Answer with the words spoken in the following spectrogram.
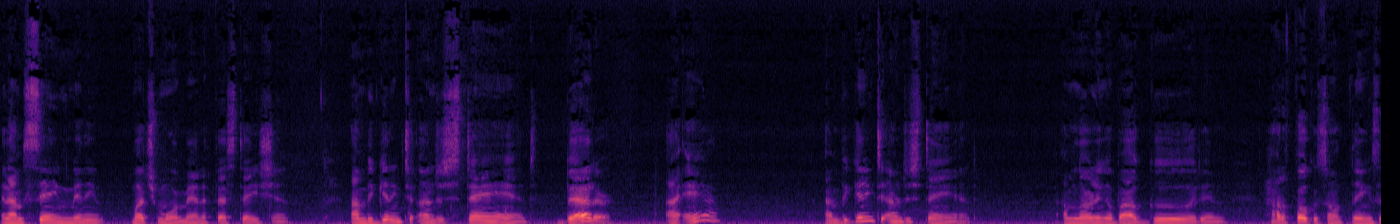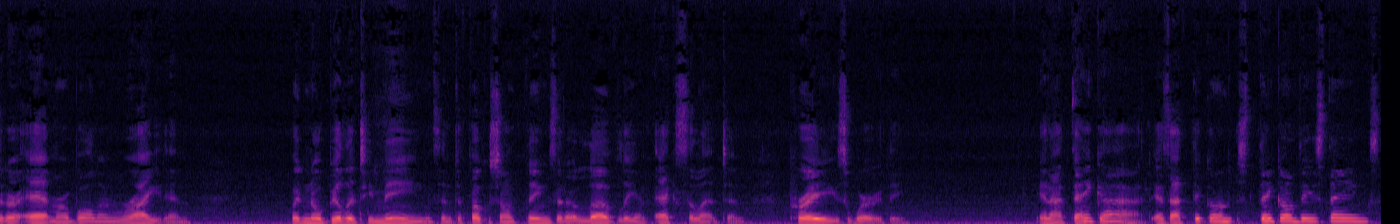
And I'm seeing many, much more manifestation. I'm beginning to understand better. I am. I'm beginning to understand. I'm learning about good and how to focus on things that are admirable and right and what nobility means and to focus on things that are lovely and excellent and praiseworthy. And I thank God as I think on think on these things,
